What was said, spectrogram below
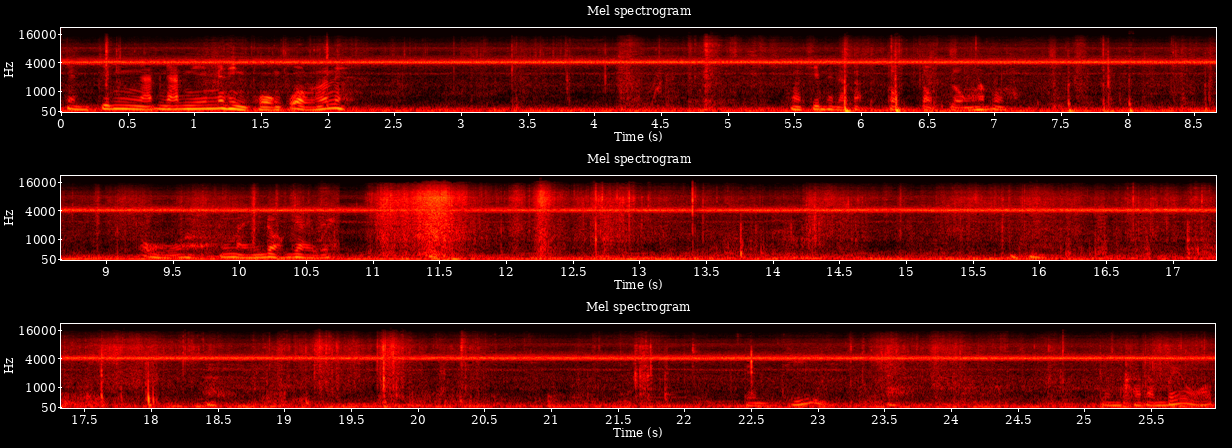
เห็นจิ้มงัดงัดงี้ไม่ถึงโผงพวกแล้วเนี่ยมาจิ้มเสร็จแล้วก็ตบตบลงครับผมโอ้โหข้างในดอกใหญ่เว้ยเต็มที่ เต็มคาราเบลครับ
